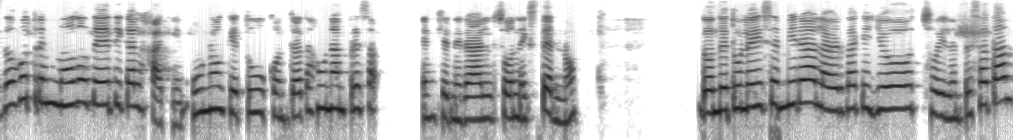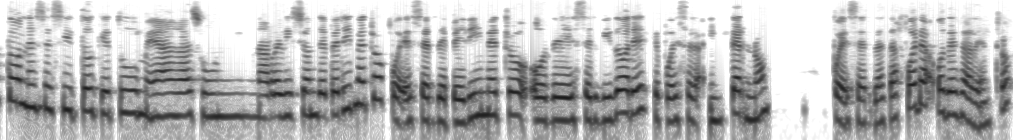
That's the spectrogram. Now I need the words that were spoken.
dos o tres modos de ethical hacking. Uno que tú contratas a una empresa, en general son externos, donde tú le dices, mira, la verdad que yo soy la empresa tanto, necesito que tú me hagas una revisión de perímetro, puede ser de perímetro o de servidores, que puede ser interno, puede ser desde afuera o desde adentro.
